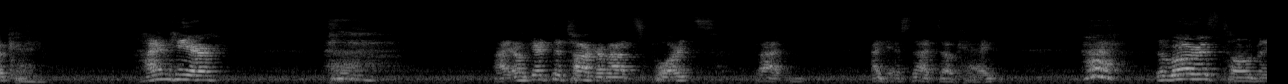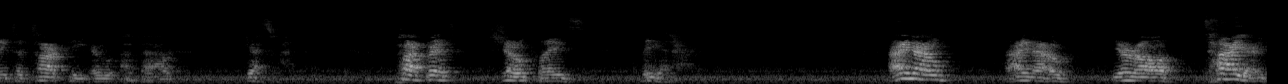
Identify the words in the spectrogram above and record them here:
Okay, I'm here. I don't get to talk about sports, but I guess that's okay. Dolores told me to talk to you about, guess what? Puppet show place theater. I know, I know, you're all tired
